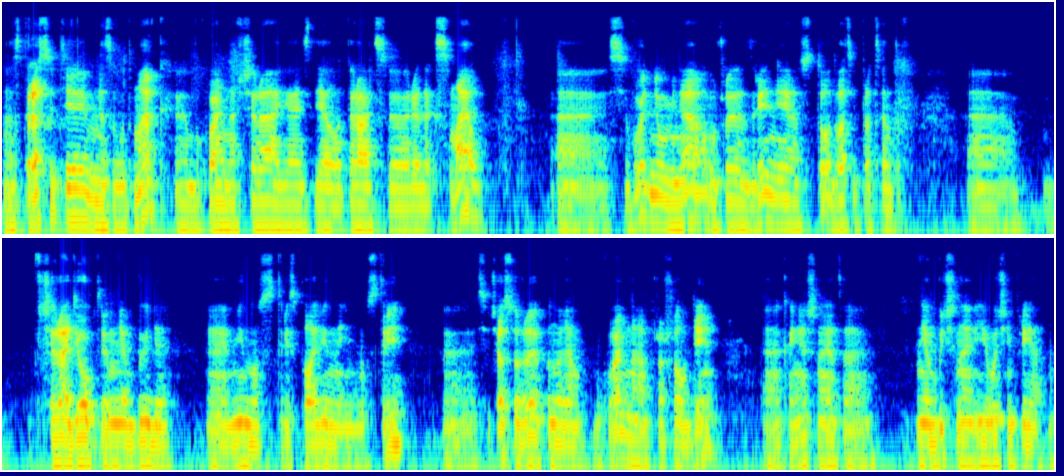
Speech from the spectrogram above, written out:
Здравствуйте, меня зовут Марк. Э, Буквально вчера я сделал операцию Redex Smile. Э, Сегодня у меня уже зрение 120%. Э, Вчера диоптрии у меня были э, минус 3,5 и минус 3. Э, Сейчас уже по нулям. Буквально прошел день. Э, Конечно, это необычно и очень приятно.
